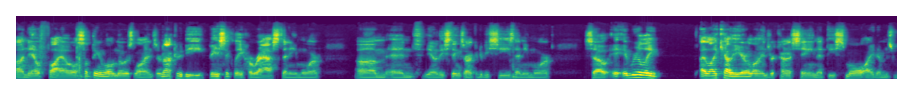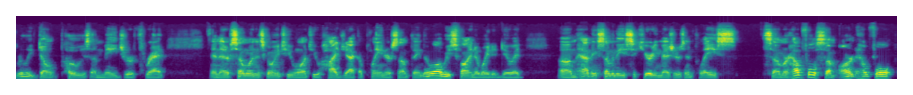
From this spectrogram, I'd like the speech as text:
uh, nail file, something along those lines. They're not going to be basically harassed anymore, um, and you know these things aren't going to be seized anymore. So it, it really, I like how the airlines are kind of saying that these small items really don't pose a major threat, and that if someone is going to want to hijack a plane or something, they'll always find a way to do it. Um, having some of these security measures in place, some are helpful, some aren't helpful.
